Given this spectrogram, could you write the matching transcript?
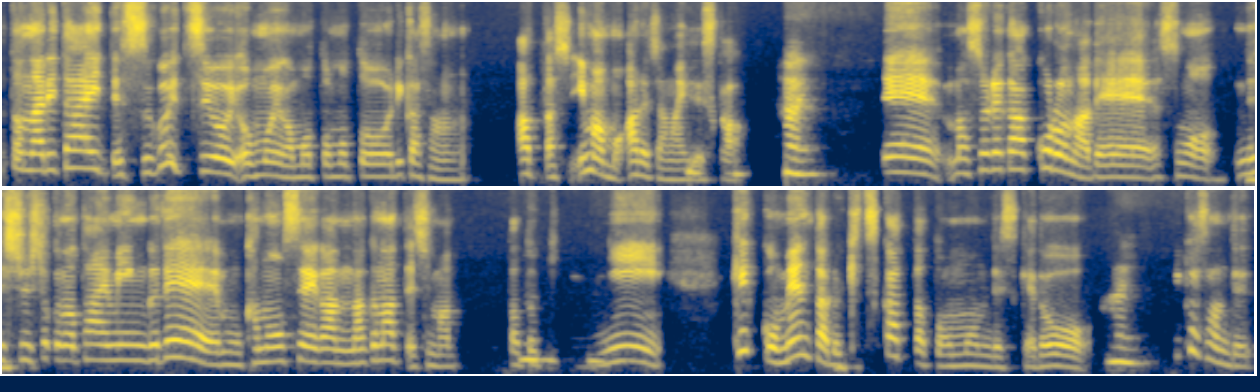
っとなりたいってすごい強い思いがもともとリカさんあったし今もあるじゃないですか。はい。で、まあ、それがコロナでその、ね、就職のタイミングでもう可能性がなくなってしまった時に、結構メンタルきつかったと思うんですけど、はい、リカさんって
